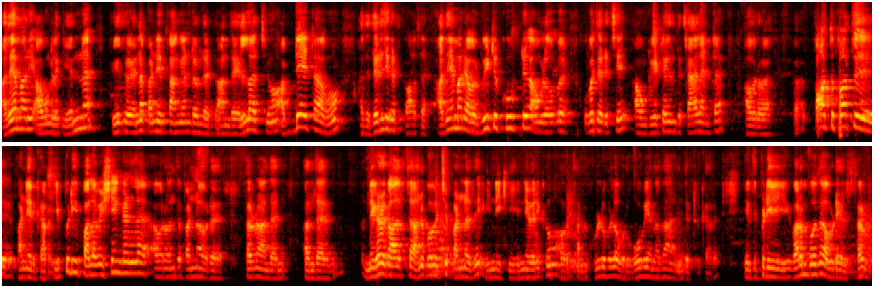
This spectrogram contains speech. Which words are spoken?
அதே மாதிரி அவங்களுக்கு என்ன இது என்ன பண்ணியிருக்காங்கன்ற அந்த அந்த எல்லாத்தையும் அப்டேட்டாகவும் அதை தெரிஞ்சுக்கிறதுக்கு ஆசை அதே மாதிரி அவர் வீட்டுக்கு கூப்பிட்டு அவங்கள உப உபசரித்து அவங்ககிட்ட இருந்த டேலண்ட்டை அவரை பார்த்து பார்த்து பண்ணியிருக்காரு. இப்படி பல விஷயங்களில் அவர் வந்து பண்ண ஒரு தருணம். அந்த அந்த நிகழ்காலத்தை அனுபவித்து பண்ணது இன்னைக்கு இன்னி வரைக்கும் அவர் தனக்குள்ளுக்குள்ள ஒரு ஓவியனை தான் இருந்துட்டு இருக்காரு இது இப்படி வரும்போது அவருடைய self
